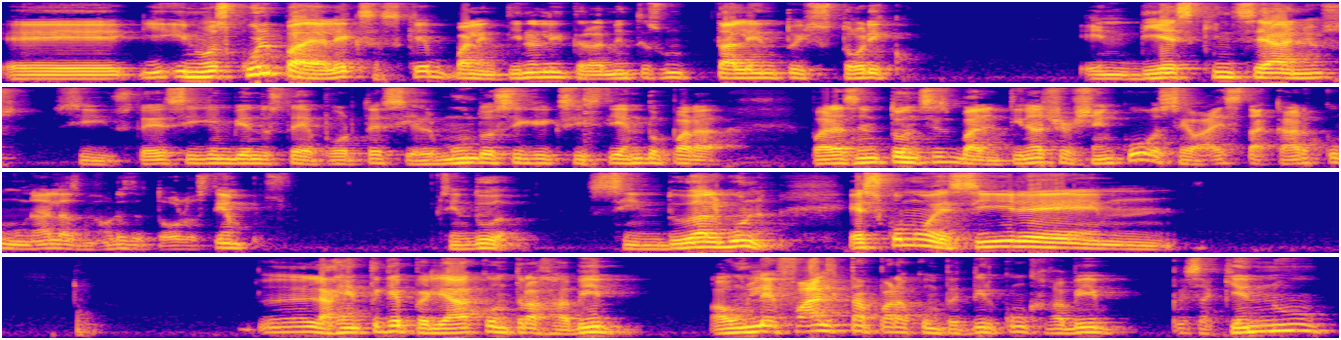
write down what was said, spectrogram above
Eh, y, y, no es culpa de Alexa, es que Valentina literalmente es un talento histórico. En 10, 15 años, si ustedes siguen viendo este deporte, si el mundo sigue existiendo para, para ese entonces, Valentina Shevchenko se va a destacar como una de las mejores de todos los tiempos, sin duda sin duda alguna. Es como decir em, la gente que peleaba contra Javib, aún le falta para competir con Javib, pues a quién no.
